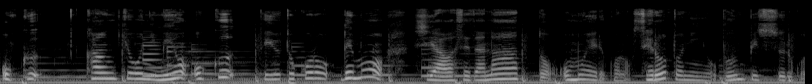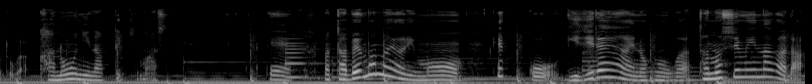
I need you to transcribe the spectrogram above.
置く環境に身を置くっていうところでも幸せだなと思えるこのセロトニンを分泌することが可能になってきます。で、まあ、食べ物よりも結構疑似恋愛の方が楽しみながら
